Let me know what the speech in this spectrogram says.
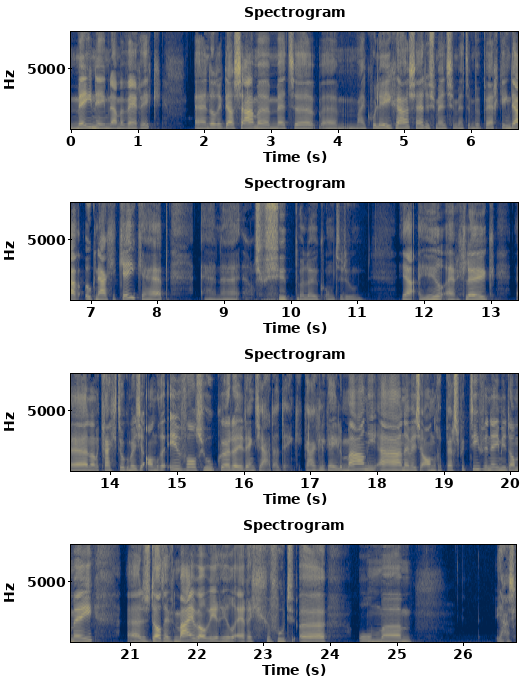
meeneem naar mijn werk. En dat ik daar samen met mijn collega's, hè, dus mensen met een beperking, daar ook naar gekeken heb. En dat was super leuk om te doen. Ja, heel erg leuk. En dan krijg je toch een beetje andere invalshoeken. Dat je denkt, ja, daar denk ik eigenlijk helemaal niet aan. En weet je, andere perspectieven neem je dan mee. Uh, dus dat heeft mij wel weer heel erg gevoed uh, om. Um, ja, is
